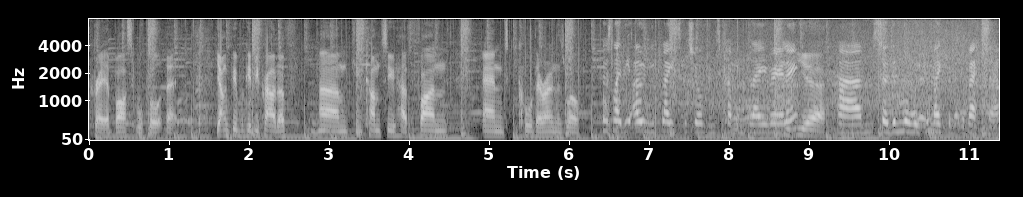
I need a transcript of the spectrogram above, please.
create a basketball court that young people could be proud of, um, can come to, have fun, and call their own as well. It's like the only place for children to come and play, really. Yeah. Um, so the more we can make of it, the better.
